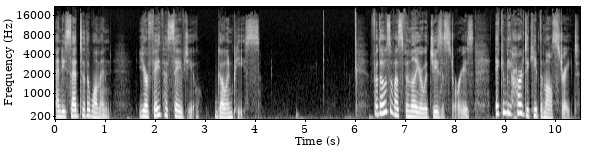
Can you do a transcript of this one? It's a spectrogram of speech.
And he said to the woman, Your faith has saved you. Go in peace. For those of us familiar with Jesus stories, it can be hard to keep them all straight.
